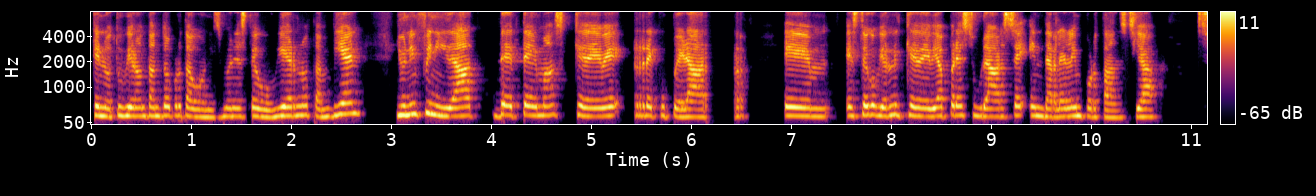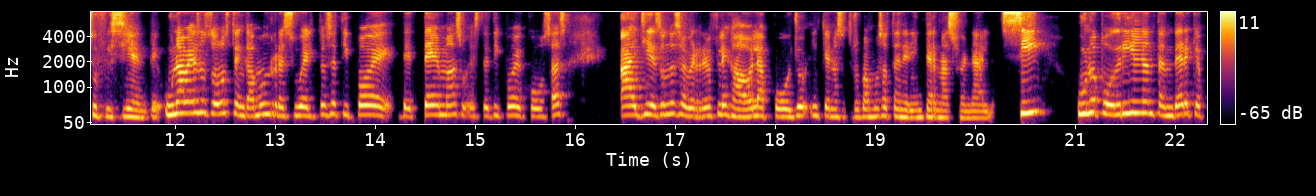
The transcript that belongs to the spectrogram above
que no tuvieron tanto protagonismo en este gobierno también, y una infinidad de temas que debe recuperar eh, este gobierno y que debe apresurarse en darle la importancia suficiente. Una vez nosotros tengamos resuelto ese tipo de, de temas o este tipo de cosas, allí es donde se ve reflejado el apoyo y que nosotros vamos a tener internacional. Sí, uno podría entender que,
